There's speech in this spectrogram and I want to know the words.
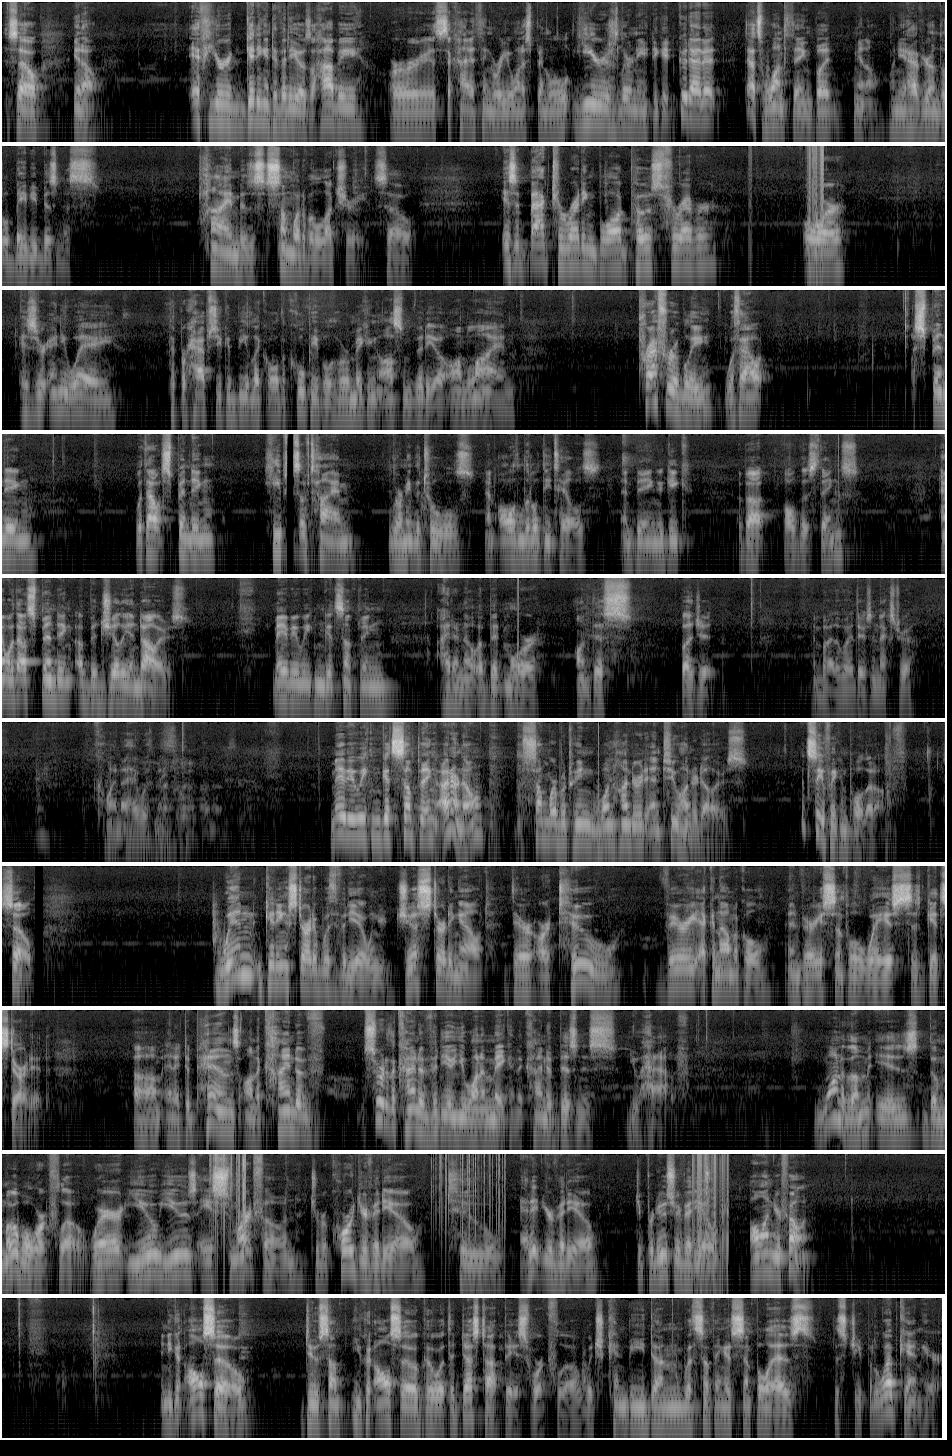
So, you know, if you're getting into video as a hobby, or it's the kind of thing where you want to spend years learning to get good at it, that's one thing. But you know, when you have your own little baby business, time is somewhat of a luxury. So, is it back to writing blog posts forever, or is there any way that perhaps you could be like all the cool people who are making awesome video online, preferably without spending without spending heaps of time learning the tools and all the little details and being a geek about all those things, and without spending a bajillion dollars. Maybe we can get something, I don't know, a bit more on this budget. And by the way, there's an extra coin I have with me. Maybe we can get something, I don't know, somewhere between $100 and $200. Let's see if we can pull that off. So, when getting started with video, when you're just starting out, there are two very economical and very simple ways to get started. Um, and it depends on the kind of, sort of the kind of video you want to make and the kind of business you have. One of them is the mobile workflow, where you use a smartphone to record your video, to edit your video, to produce your video, all on your phone. And you can also do some, you can also go with a desktop-based workflow, which can be done with something as simple as this cheap little webcam here.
